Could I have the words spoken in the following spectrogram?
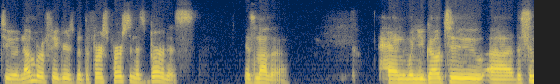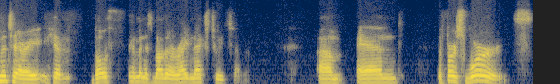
to a number of figures, but the first person is Bernice, his mother. And when you go to uh, the cemetery, him both him and his mother are right next to each other. Um, and the first words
